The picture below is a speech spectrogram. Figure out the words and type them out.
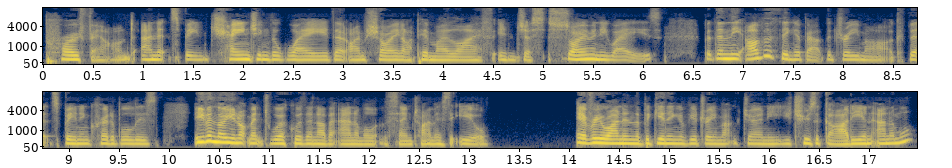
profound and it's been changing the way that i'm showing up in my life in just so many ways. But then the other thing about the dream arc that's been incredible is even though you're not meant to work with another animal at the same time as the eel everyone in the beginning of your dream arc journey, you choose a guardian animal,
